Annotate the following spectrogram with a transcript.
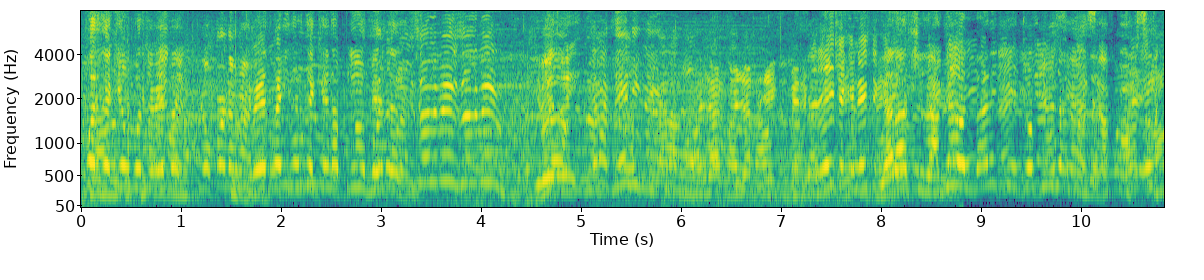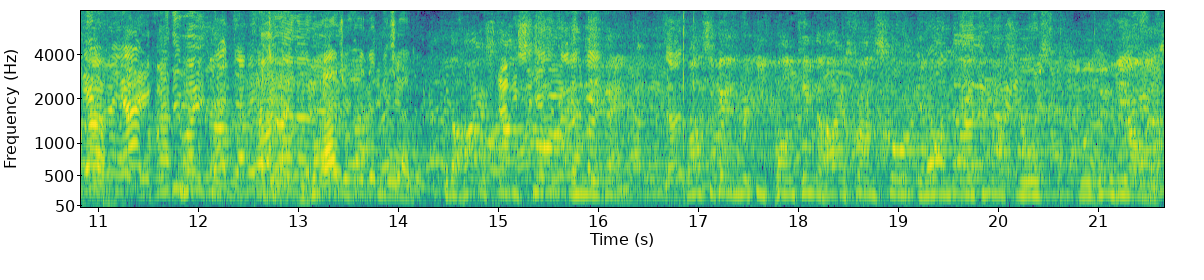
ऊपर देखिए ऊपर जवेद भाई जवेद भाई इधर देखिए ना प्लीज मेरे तरफ जवेद भाई यार आप शिवाजी अल्लाह ने किए जो क्यों जाना है आ जाओ इधर पीछे आ जाओ For the highest run scorer in the event. Once again, Ricky Ponting, the highest run scorer in one-day internationals, will do the honours.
